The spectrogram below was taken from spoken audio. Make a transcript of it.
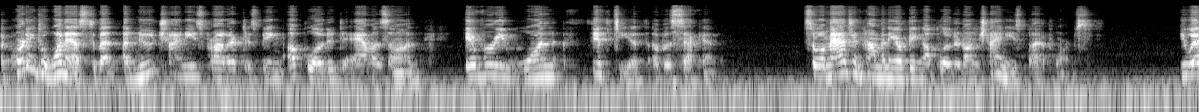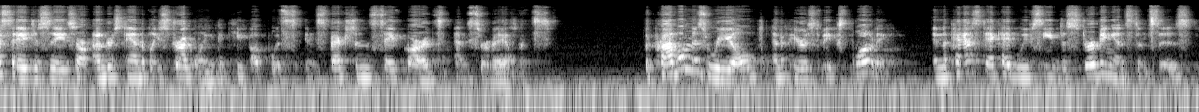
According to one estimate, a new Chinese product is being uploaded to Amazon every 150th of a second. So imagine how many are being uploaded on Chinese platforms. U.S. agencies are understandably struggling to keep up with inspections, safeguards, and surveillance. The problem is real and appears to be exploding. In the past decade, we've seen disturbing instances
